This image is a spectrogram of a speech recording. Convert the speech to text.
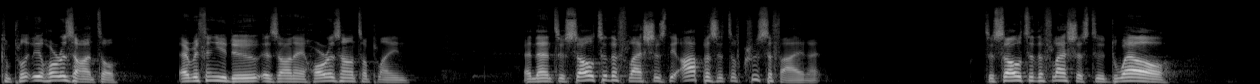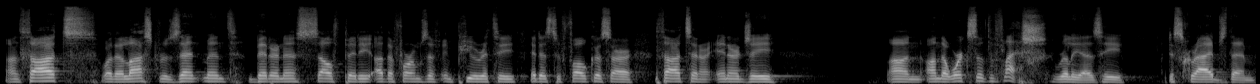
completely horizontal. Everything you do is on a horizontal plane. And then to sow to the flesh is the opposite of crucifying it. To sow to the flesh is to dwell on thoughts, whether lust, resentment, bitterness, self pity, other forms of impurity. It is to focus our thoughts and our energy on, on the works of the flesh, really, as he describes them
